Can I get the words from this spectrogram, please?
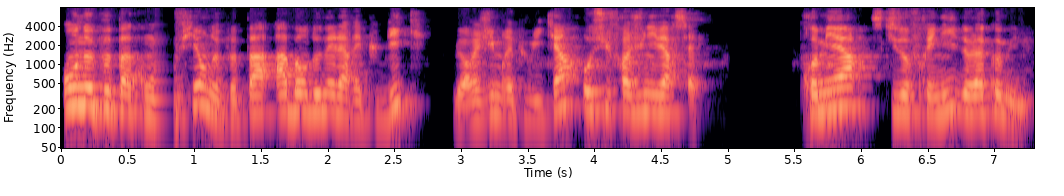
on ne peut pas confier, on ne peut pas abandonner la République, le régime républicain, au suffrage universel. Première schizophrénie de la commune.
